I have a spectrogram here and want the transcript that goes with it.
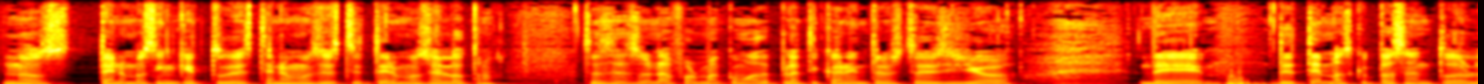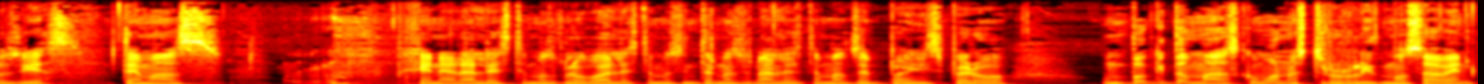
nos tenemos inquietudes, tenemos esto y tenemos el otro. Entonces es una forma como de platicar entre ustedes y yo de, de temas que pasan todos los días, temas generales, temas globales, temas internacionales, temas del país, pero un poquito más como a nuestro ritmo, ¿saben?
